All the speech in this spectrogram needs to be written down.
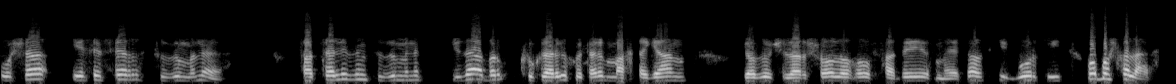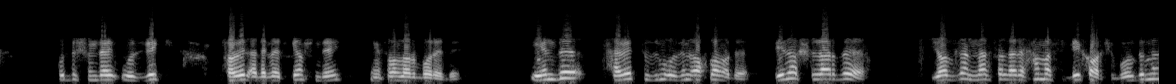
o'sha sssr tuzumini sotsializm tuzumini juda bir ko'klarga ko'tarib maqtagan yozuvchilar sholohov fadeyev mayakovskiy gorkiy va boshqalar. Xuddi shunday o'zbek sovet adabiyotida ham shunday insonlar bor edi. Endi sovet tuzumi o'zini oqlamadi. Demak shularni yozgan narsalari hammasi bekorchi bo'ldimi?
